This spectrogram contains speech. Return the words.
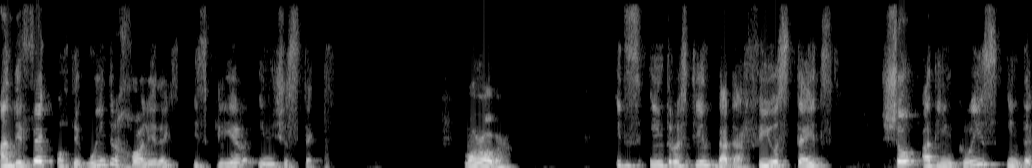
And the effect of the winter holidays is clear in each state. Moreover, it is interesting that a few states show an increase in the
